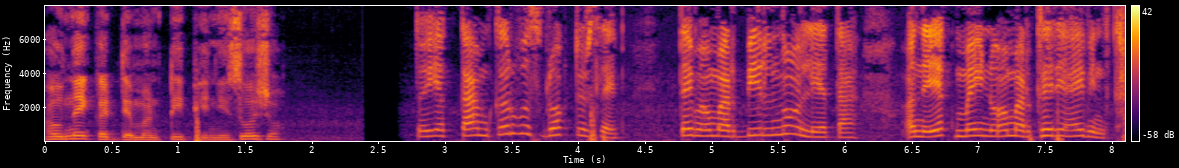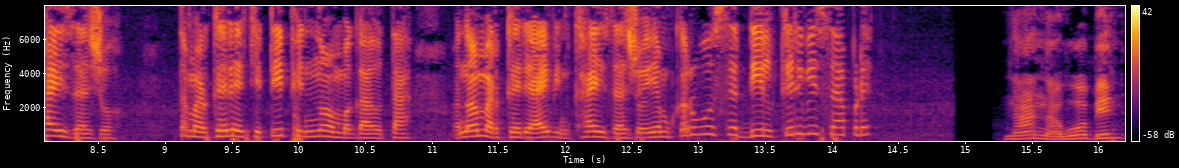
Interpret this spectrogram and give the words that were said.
હવે નહીં કરી દે મને ટિફિનની જોજો. તો એક કામ કરવું છે ડૉક્ટર સાહેબ. તમે અમારું બિલ ન લેતા અને એક મહિનો અમારા ઘરે આવીને ખાઈ જાજો. તમારા ઘરેથી ટિફિન ન મગાવતા અને અમારા ઘરે આવીને ખાઈ જાજો. એમ કરવું છે ડીલ કરવી છે આપણે? ના ના વો બેન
